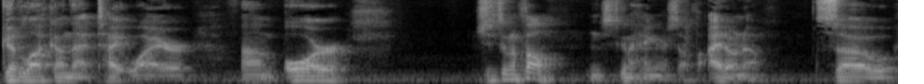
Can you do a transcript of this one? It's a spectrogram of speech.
good luck on that tight wire. Um, or she's going to fall and she's going to hang herself. I don't know. So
